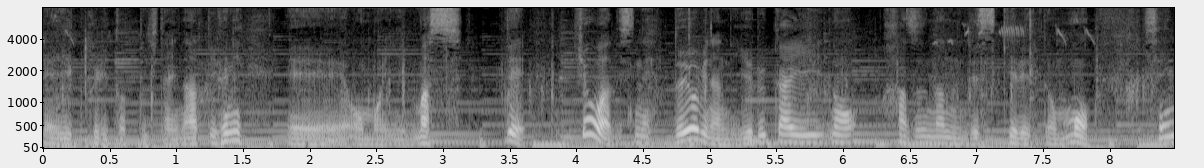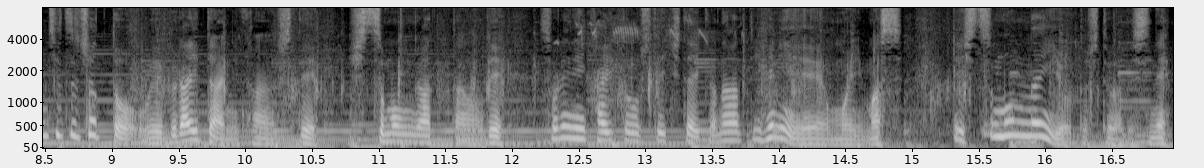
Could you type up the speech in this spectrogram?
え、ゆっくり撮っていきたいなというふうに、え、思います。で今日はですね土曜日なんでゆる会のはずなんですけれども先日ちょっとウェブライターに関して質問があったのでそれに回答していきたいかなというふうに思います。で質問内容としてはですね、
